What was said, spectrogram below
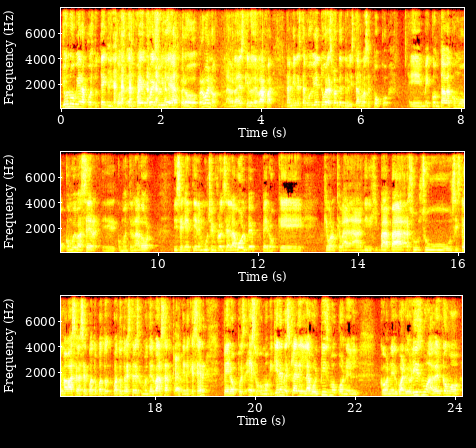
Yo no hubiera puesto técnicos, fue, fue, su idea, pero, pero bueno, la verdad es que lo de Rafa también está muy bien. Tuve la suerte de entrevistarlo hace poco eh, me contaba cómo, cómo iba a ser eh, como entrenador. Dice que tiene mucha influencia de la Volpe, pero que, que bueno, que va a dirigir, va, va su, su, sistema base va a ser 4-3-3 como el del Barça, que tiene que ser, pero pues eso, como que quiere mezclar el lavolpismo con el, con el guardiolismo, a ver cómo,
